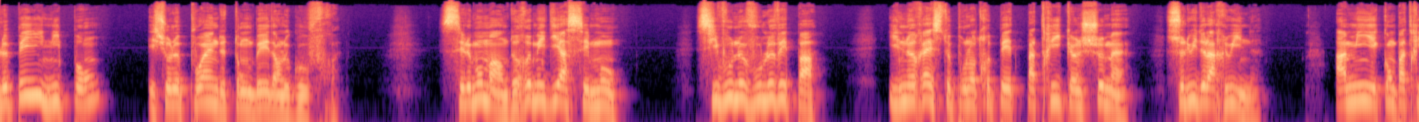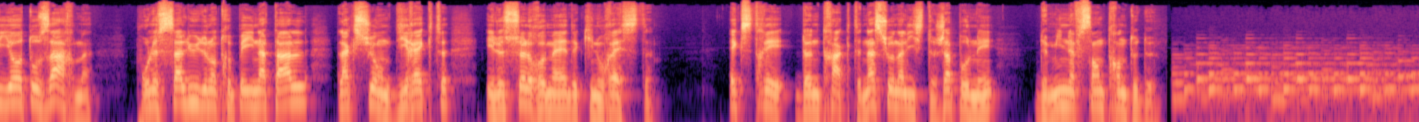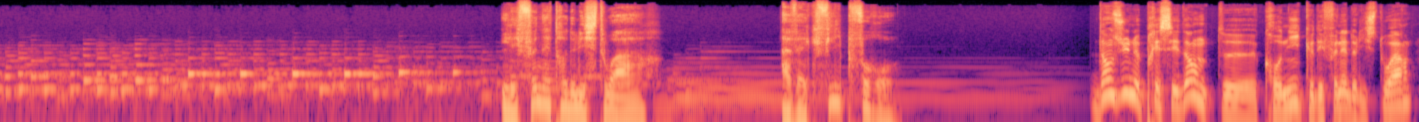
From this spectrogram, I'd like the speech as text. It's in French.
Le pays nippon est sur le point de tomber dans le gouffre. C'est le moment de remédier à ces maux. Si vous ne vous levez pas, il ne reste pour notre patrie qu'un chemin, celui de la ruine. Amis et compatriotes aux armes, pour le salut de notre pays natal, l'action directe est le seul remède qui nous reste. Extrait d'un tract nationaliste japonais de 1932. Les fenêtres de l'histoire avec Philippe Foreau. Dans une précédente euh, chronique des fenêtres de l'histoire,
